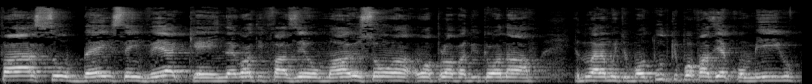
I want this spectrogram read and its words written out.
Faça o bem sem ver a quem. Negócio de fazer o mal, eu sou uma, uma prova de que eu, não, eu não era muito bom. Tudo que o povo fazia comigo,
